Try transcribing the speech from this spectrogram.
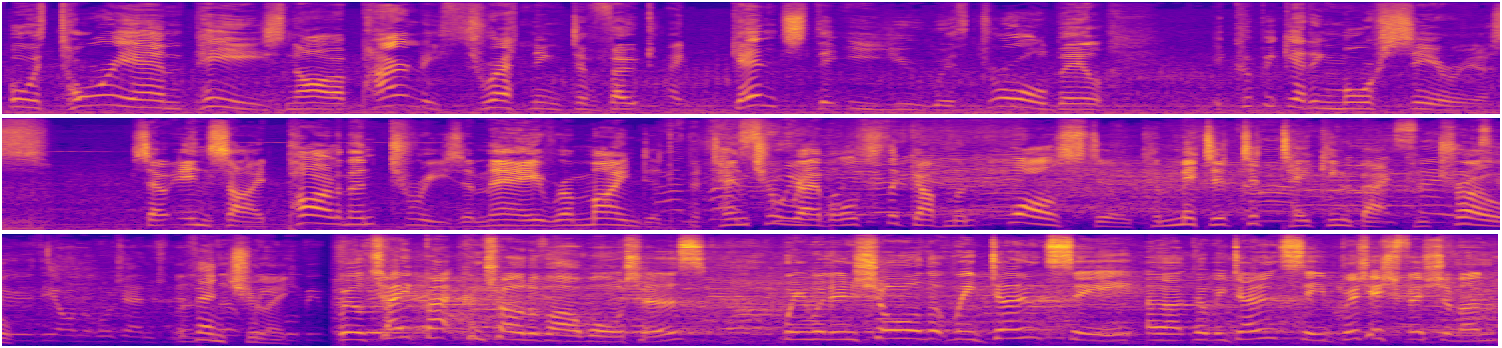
But with Tory MPs now apparently threatening to vote against the EU withdrawal bill, it could be getting more serious. So inside Parliament, Theresa May reminded potential rebels the government was still committed to taking back control. Eventually, we'll take back control of our waters. We will ensure that we don't see uh, that we don't see British fishermen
